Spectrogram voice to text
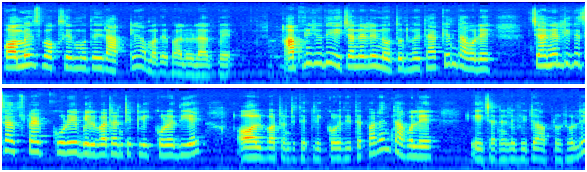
কমেন্টস বক্সের মধ্যে রাখলে আমাদের ভালো লাগবে। আপনি যদি এই চ্যানেলে নতুন হয়ে থাকেন, তাহলে চ্যানেলটিকে সাবস্ক্রাইব করে বেল বাটনটি ক্লিক করে দিয়ে অল বাটনটিতে ক্লিক করে দিতে পারেন, তাহলে এই চ্যানেলে ভিডিও আপলোড হলে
